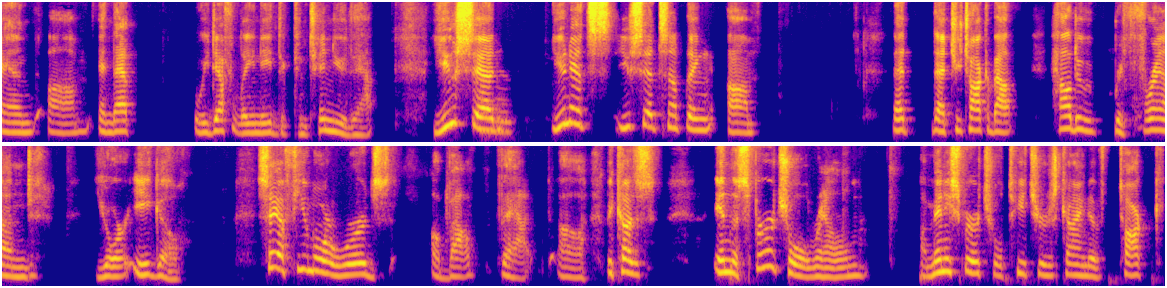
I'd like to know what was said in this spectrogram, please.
and um, and that we definitely need to continue that. You said mm-hmm. units. You said something um, that that you talk about how to befriend your ego. Say a few more words about that uh, because in the spiritual realm, uh, many spiritual teachers kind of talk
